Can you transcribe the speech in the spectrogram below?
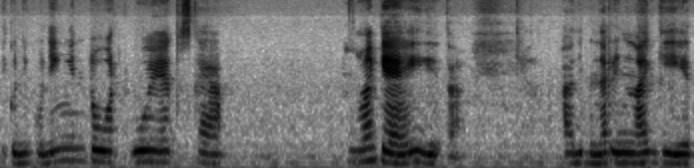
dikuning kuningin tuh word gue. Terus kayak okay, gitu. Uh, dibenerin lagi.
